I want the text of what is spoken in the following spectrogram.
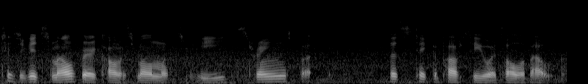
which is a good smell, very common smell amongst weed strains, but let's take a puff, see what it's all about.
